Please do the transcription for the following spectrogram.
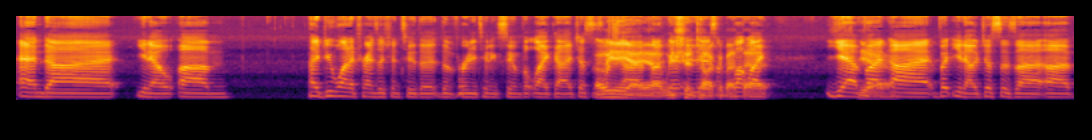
and uh, you know um. I do want to transition to the the Verdi tuning soon, but like uh, just as oh like, yeah, uh, yeah, we should talk about but, that. Like, yeah, yeah, but uh, but you know, just as a, a,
